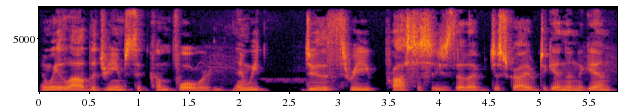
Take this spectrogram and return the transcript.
And we allow the dreams to come forward. And we do the three processes that I've described again and again.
